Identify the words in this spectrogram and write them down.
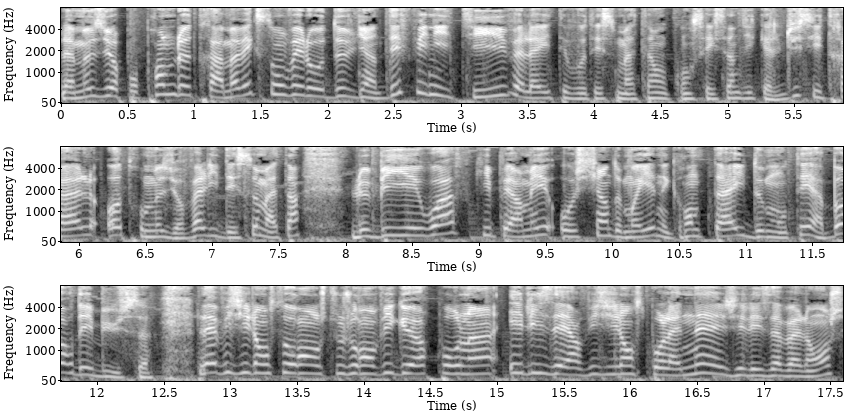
La mesure pour prendre le tram avec son vélo devient définitive. Elle a été votée ce matin au conseil syndical du Citral. Autre mesure validée ce matin, le billet WAF qui permet aux chiens de moyenne et grande taille de monter à bord des bus. La vigilance orange toujours en vigueur pour l'Ain et l'Isère. Vigilance pour la neige et les avalanches.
